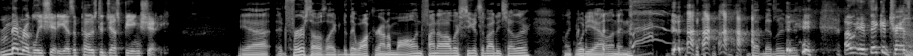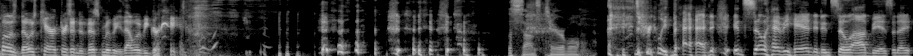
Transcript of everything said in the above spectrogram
memorably shitty as opposed to just being shitty. yeah. At first, I was like, did they walk around a mall and find out all their secrets about each other, like Woody Allen and Bette Midler did? Oh, if they could transpose those characters into this movie, that would be great. This sounds terrible. it's really bad. It's so heavy-handed and so obvious. And I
